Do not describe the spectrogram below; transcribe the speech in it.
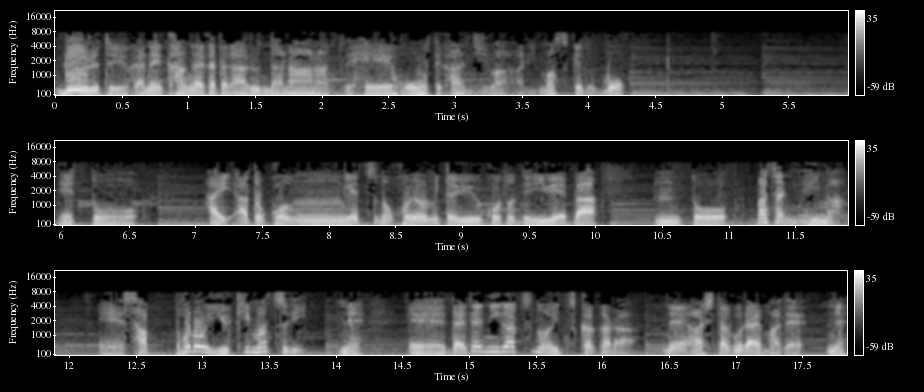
ルールというかね、考え方があるんだなぁなんて、平方って感じはありますけども、えっと、はい、あと今月の暦ということで言えば、うんと、まさにね、今、えー、札幌雪まつり、ね、えー、だいたい2月の5日からね、明日ぐらいまでね、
